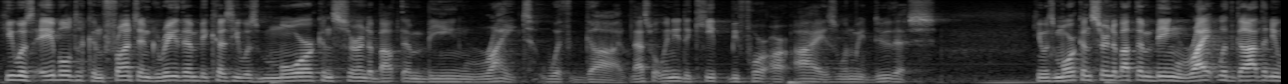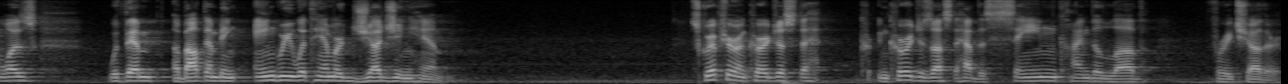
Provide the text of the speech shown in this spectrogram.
He was able to confront and grieve them because he was more concerned about them being right with God. That's what we need to keep before our eyes when we do this. He was more concerned about them being right with God than he was with them about them being angry with him or judging him. Scripture encourages us to, encourages us to have the same kind of love for each other.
